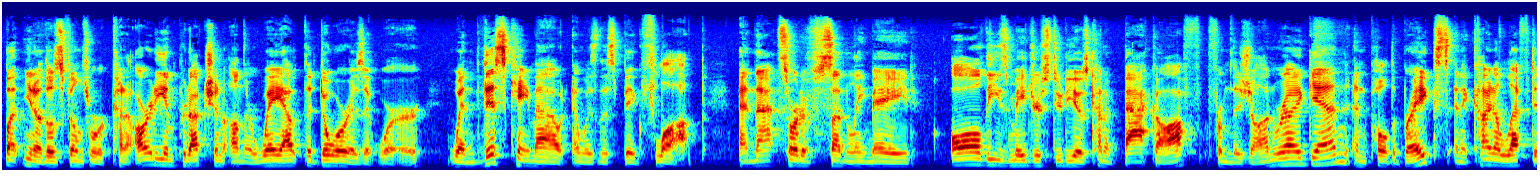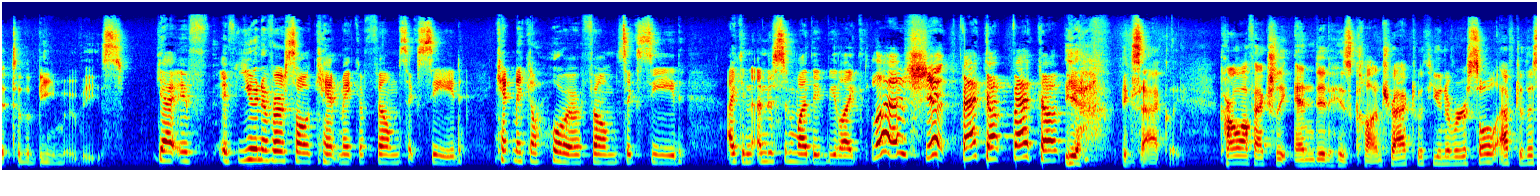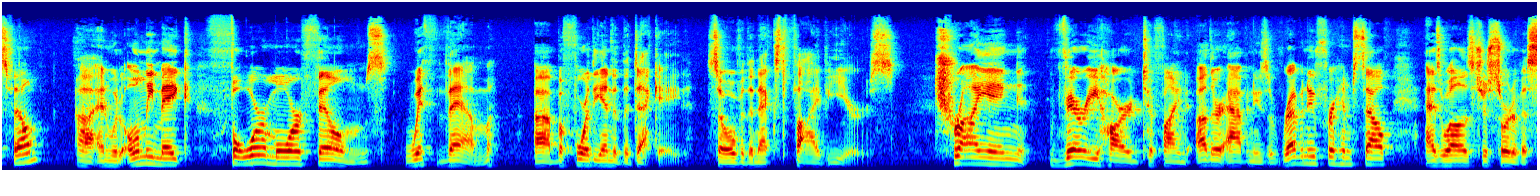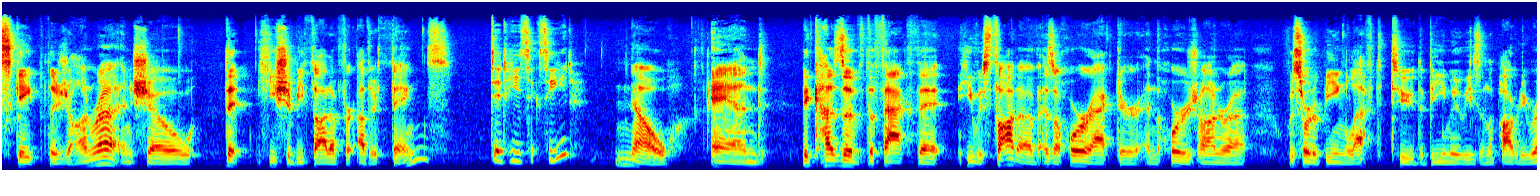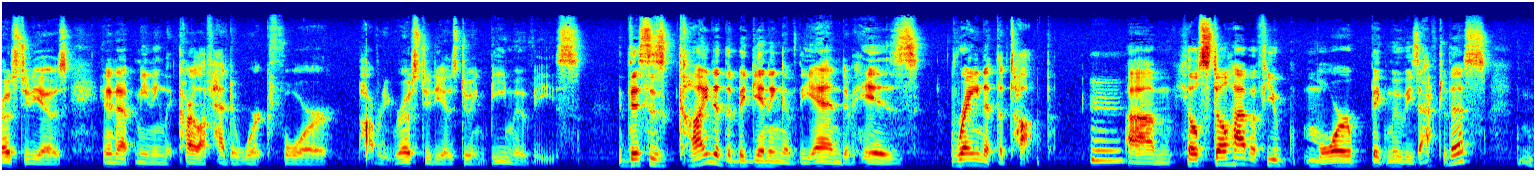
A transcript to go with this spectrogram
but you know those films were kind of already in production on their way out the door as it were when this came out and was this big flop and that sort of suddenly made all these major studios kind of back off from the genre again and pull the brakes and it kind of left it to the B movies. yeah, if if Universal can't make a film succeed, can't make a horror film succeed, I can understand why they'd be like, ah, shit, back up, back up. Yeah, exactly. Karloff actually ended his contract with Universal after this film uh, and would only make four more films with them uh, before the end of the decade. So, over the next five years. Trying very hard to find other avenues of revenue for himself, as well as just sort of escape the genre and show that he should be thought of for other things. Did he succeed? No. And because of the fact that he was thought of as a horror actor and the horror genre was sort of being left to the B movies and the Poverty Row Studios, it ended up meaning that Karloff had to work for Poverty Row Studios doing B movies. This is kind of the beginning of the end of his reign at the top. Um, he'll still have a few more big movies after this,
